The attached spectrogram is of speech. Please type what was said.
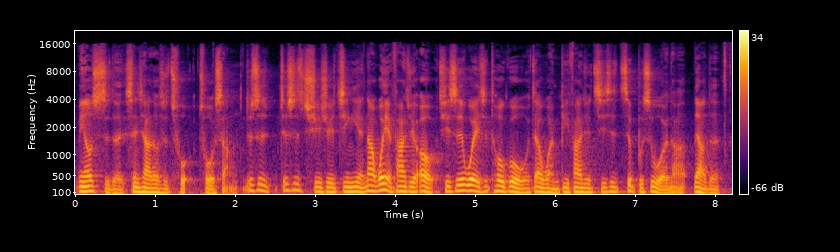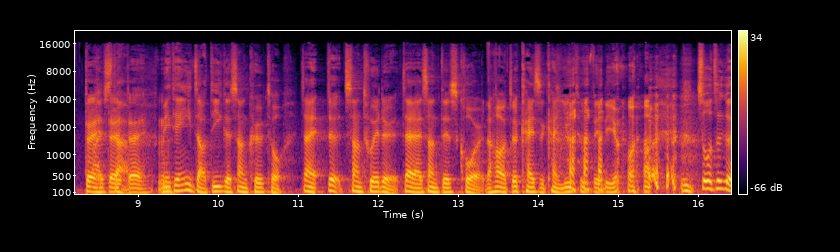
没有死的，剩下都是挫挫伤，就是就是学学经验。那我也发觉哦，其实我也是透过我在玩币，发觉其实这不是我要要的 lifestyle。对对对，嗯、每天一早第一个上 crypto，再对上 Twitter，再来上 Discord，然后就开始看 YouTube video。你做这个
